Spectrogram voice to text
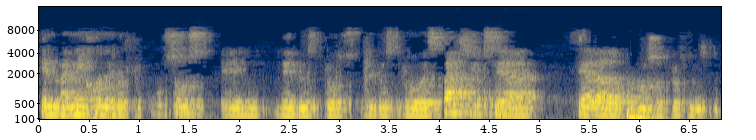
que, el manejo de los recursos de, nuestros, de nuestro espacio sea, sea dado por nosotros mismos.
